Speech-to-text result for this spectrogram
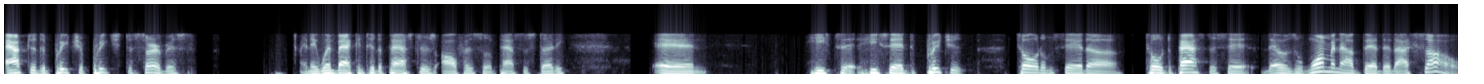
after the preacher preached the service, and they went back into the pastor's office or pastor's study, and he said he said the preacher told him said uh told the pastor said there was a woman out there that I saw,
